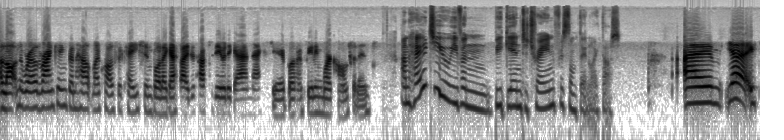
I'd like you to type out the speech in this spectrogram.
a lot in the world rankings and helped my qualification. But I guess I just have to do it again next year. But I'm feeling more confident. And how do you even begin to train for something like that? Um, yeah, it's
